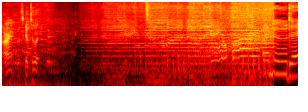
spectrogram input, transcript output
all right, let's get to it. A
